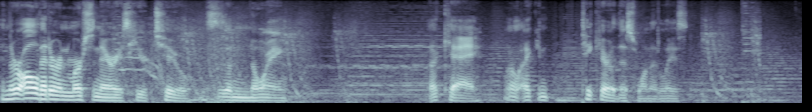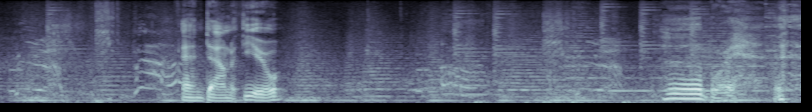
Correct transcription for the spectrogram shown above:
And they're all veteran mercenaries here, too. This is annoying. Okay. Well, I can take care of this one, at least. And down with you. Oh, boy.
